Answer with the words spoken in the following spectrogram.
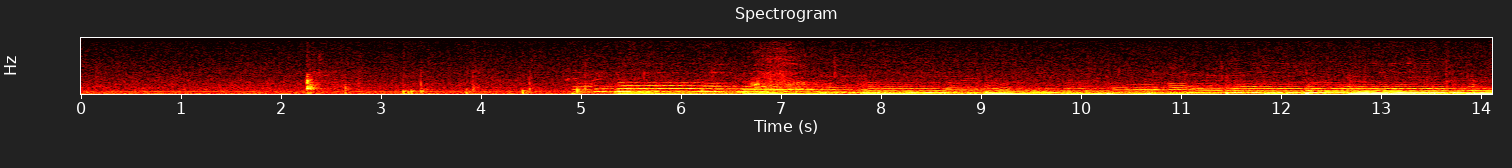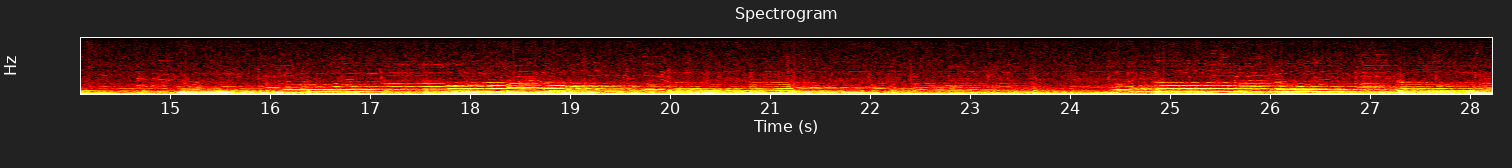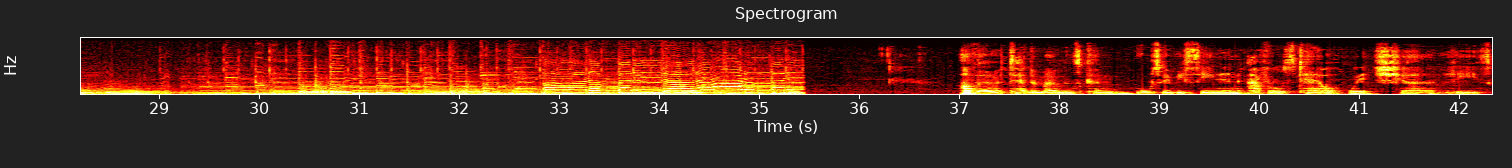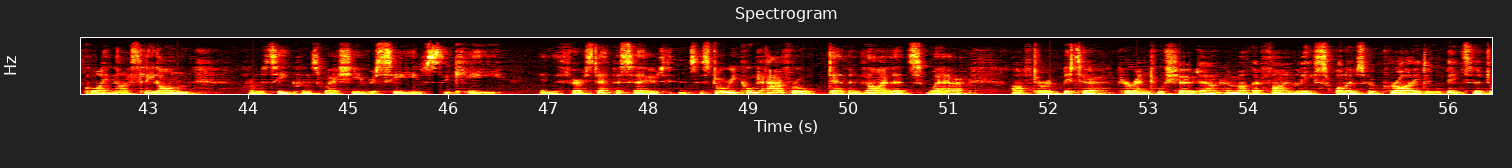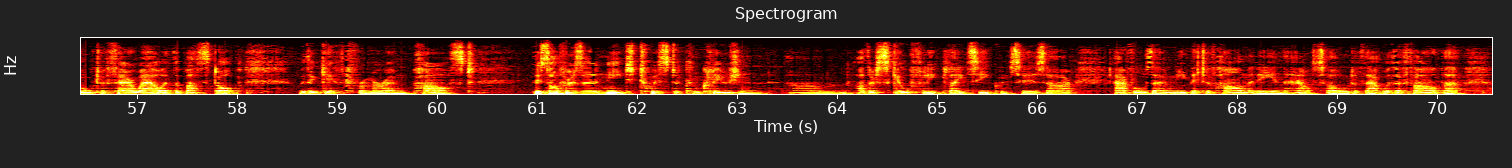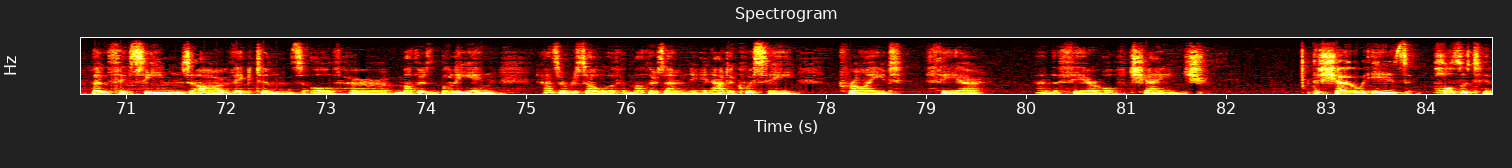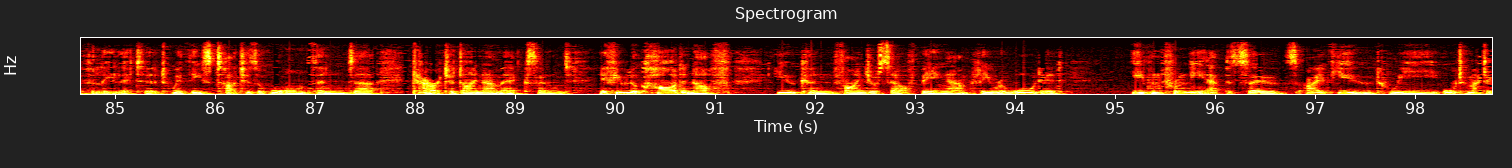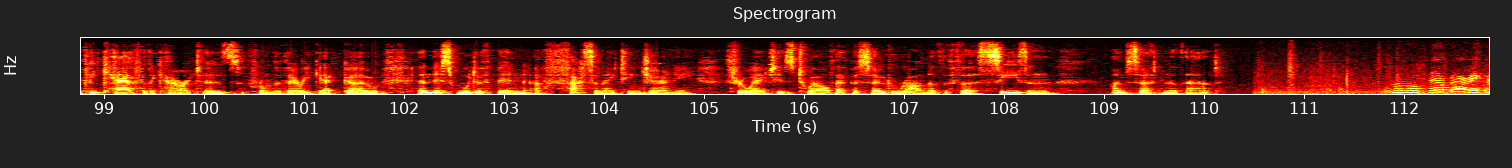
Tender moments can also be seen in Avril's tale, which uh, leads quite nicely on from the sequence where she receives the key in the first episode. It's a story called Avril, Devon Violets, where after a bitter parental showdown, her mother finally swallows her pride and bids her daughter farewell at the bus stop with a gift from her own past. This offers a neat twist of conclusion. Um, other skillfully played sequences are Avril's only bit of harmony in the household of that with her father. Both, it seems, are victims of her mother's bullying as a result of her mother's own inadequacy, pride, fear, and the fear of change. The show is positively littered with these touches of warmth and uh, character dynamics, and if you look hard enough, you can find yourself being amply rewarded. Even from the episodes I viewed, we automatically care for the characters from the very get go, and this would have been a fascinating journey throughout its 12 episode run of the first season. I'm certain of that. I'm off now, Barry.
